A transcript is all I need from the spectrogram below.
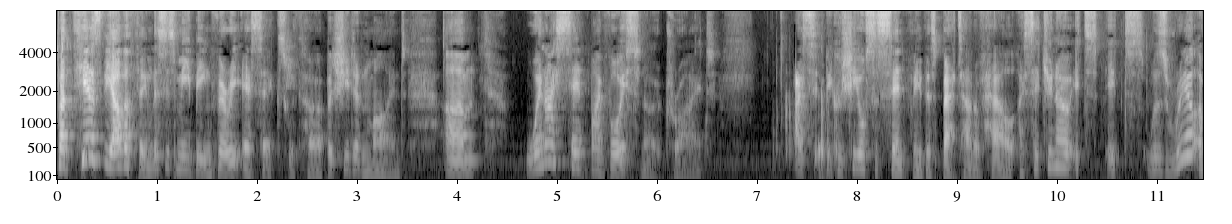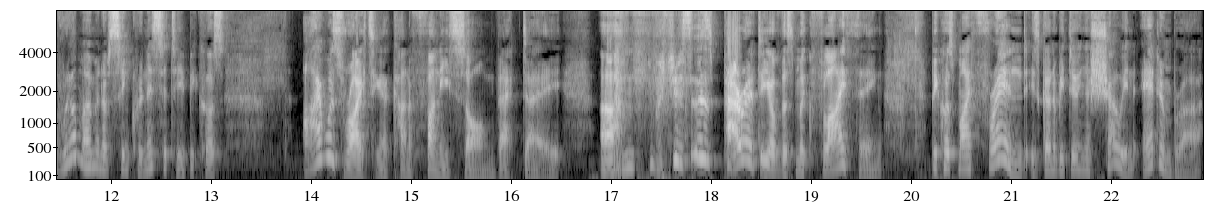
but here's the other thing. This is me being very SX with her, but she didn't mind. Um, when I sent my voice note, right? I said because she also sent me this bat out of hell. I said, you know, it's it was real a real moment of synchronicity because I was writing a kind of funny song that day, um, which is this parody of this McFly thing, because my friend is going to be doing a show in Edinburgh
